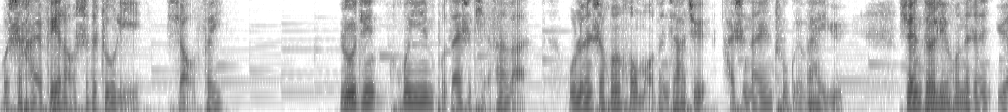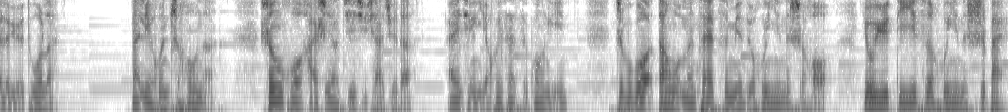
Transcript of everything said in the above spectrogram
我是海飞老师的助理小飞。如今婚姻不再是铁饭碗，无论是婚后矛盾加剧，还是男人出轨外遇，选择离婚的人越来越多了。但离婚之后呢，生活还是要继续下去的，爱情也会再次光临。只不过当我们再次面对婚姻的时候，由于第一次婚姻的失败。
